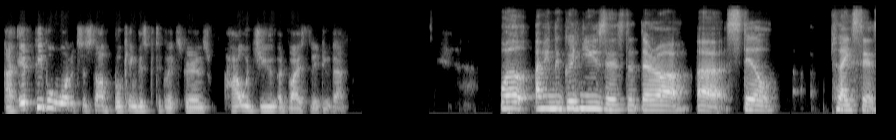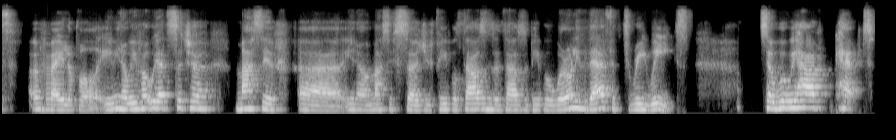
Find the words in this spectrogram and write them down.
Uh, if people wanted to start booking this particular experience, how would you advise they do that? Well, I mean, the good news is that there are uh, still places available. You know, we've we had such a massive, uh, you know, massive surge of people, thousands and thousands of people. We're only there for three weeks, so we have kept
